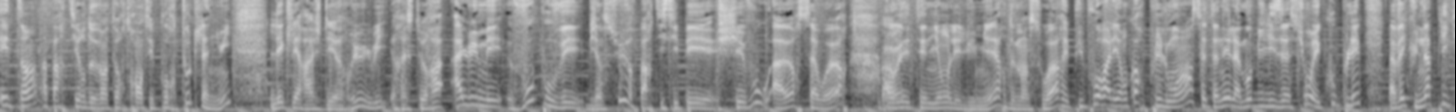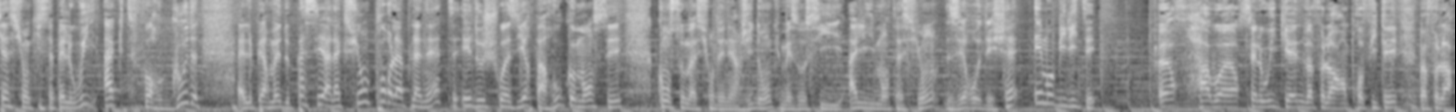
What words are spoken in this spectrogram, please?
éteints à partir de 20h30 et pour toute la nuit. L'éclairage des rues, lui, restera allumé. Vous pouvez, bien sûr, participer chez vous à Earth Hour Ah en oui. éteignant les lumières demain soir. Et puis pour aller encore plus loin, cette année, la mobilisation est couplée avec une application qui s'appelle We Act for Good. Elle permet de passer à l'action pour la planète et de choisir par où commencer. Consommation d'énergie donc, mais aussi alimentation, zéro déchet et mobilité. Earth Hour, c'est le week-end, va falloir en profiter, va falloir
